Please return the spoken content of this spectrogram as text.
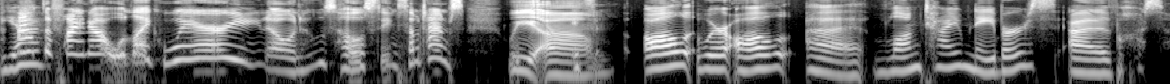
Yeah. have to find out like where, you know, and who's hosting. Sometimes we um all we're all uh longtime neighbors of awesome.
